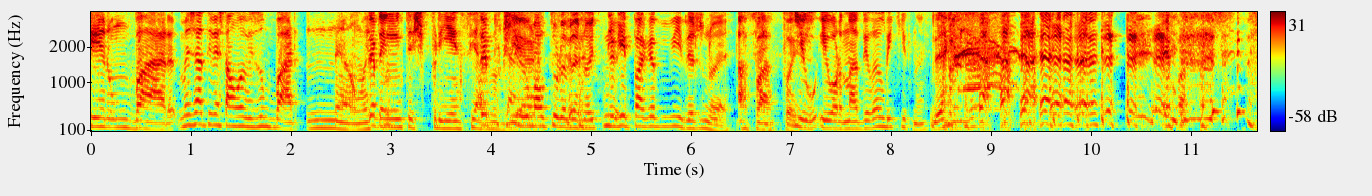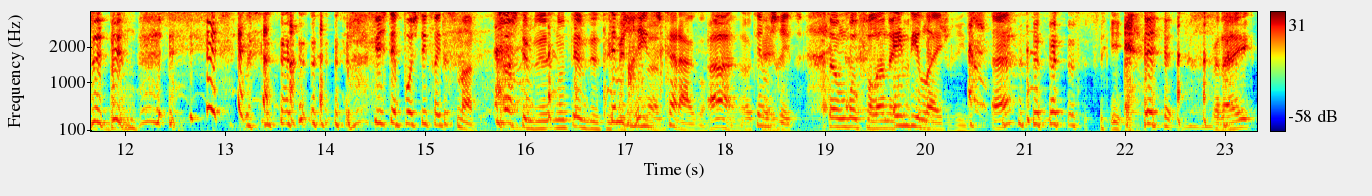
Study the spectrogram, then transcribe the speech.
ter um bar, mas já tiveste alguma vez um bar? Não, mas Até tenho por- muita experiência a Até porque chega uma altura da noite ninguém paga bebidas, não é? Ah pá, pois. E, o, e o ordenado dele é líquido, não é? Devias ter posto efeito sonoro. Nós temos, não temos esse Temos efeito risos, sonoro. carago. Ah, ok. Temos risos. Então vou falando Em enquanto delay. temos risos. Sim. Espera aí.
